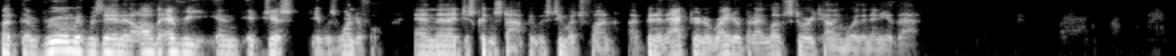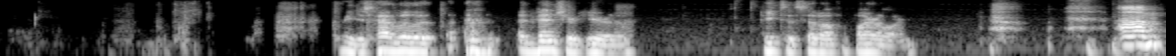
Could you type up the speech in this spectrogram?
but the room it was in and all the every and it just it was wonderful. And then i just couldn't stop. It was too much fun. I've been an actor and a writer but i love storytelling more than any of that we just had a little adventure here. The pizza set off a fire alarm. um,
